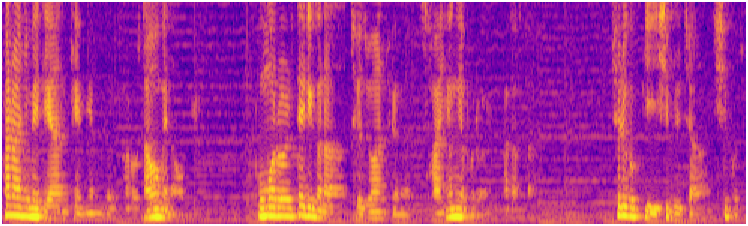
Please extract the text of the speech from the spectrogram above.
하나님에 대한 계명들 바로 다음에 나오며 부모를 때리거나 저주한 죄는 사형의 벌을 받았다. 출애굽기 21장 15절,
